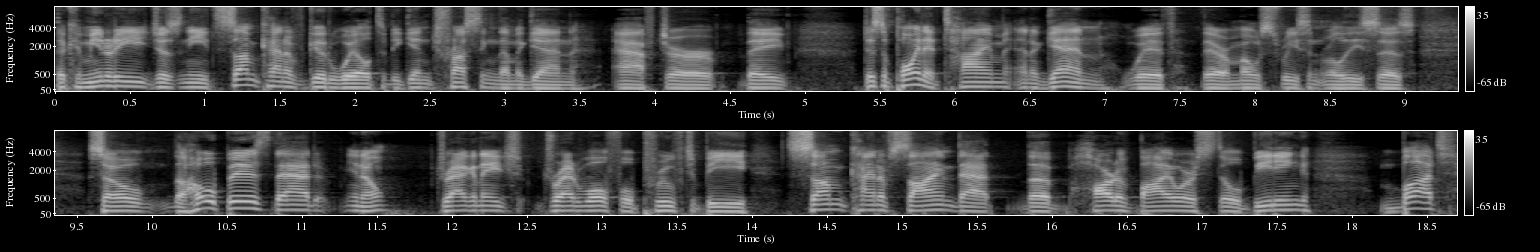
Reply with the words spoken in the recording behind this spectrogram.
The community just needs some kind of goodwill to begin trusting them again after they disappointed time and again with their most recent releases. So the hope is that, you know, Dragon Age Dreadwolf will prove to be some kind of sign that the heart of Bioware is still beating, but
